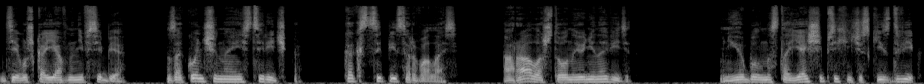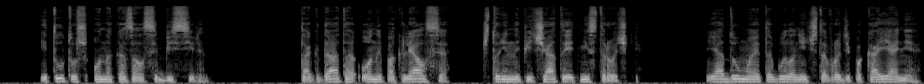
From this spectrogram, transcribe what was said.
Девушка явно не в себе, законченная истеричка, как с цепи сорвалась, орала, что он ее ненавидит. У нее был настоящий психический сдвиг, и тут уж он оказался бессилен. Тогда-то он и поклялся, что не напечатает ни строчки. Я думаю, это было нечто вроде покаяния,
